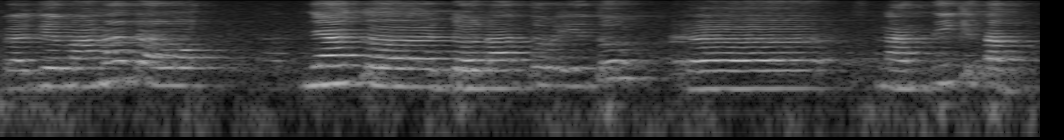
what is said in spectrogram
bagaimana dialognya ke donatur itu eh, nanti kita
